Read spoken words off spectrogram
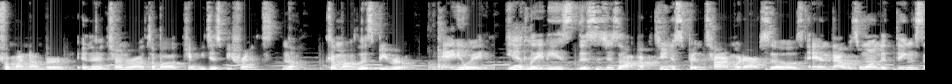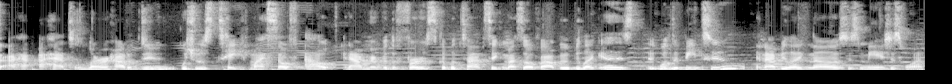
for my number and then turn around talking about, can we just be friends? No, come on, let's be real. Anyway, yeah, ladies, this is just our opportunity to spend time with ourselves. And that was one of the things that I, ha- I had to learn how to do, which was take myself out. And I remember the first couple of times taking myself out, it would be like, is, will it be two? And I'd be like, no, it's just me, it's just one.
